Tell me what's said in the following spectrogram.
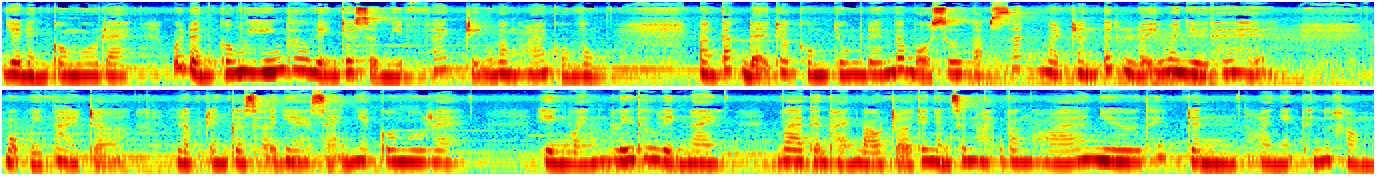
Gia đình Komura quyết định cống hiến thư viện cho sự nghiệp phát triển văn hóa của vùng bằng cách để cho công chúng đến với bộ sưu tập sách và tranh tích lũy qua nhiều thế hệ. Một quỹ tài trợ lập trên cơ sở gia sản nhà Komura hiện quản lý thư viện này và thỉnh thoảng bảo trợ cho những sinh hoạt văn hóa như thuyết trình, hòa nhạc thính phòng.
